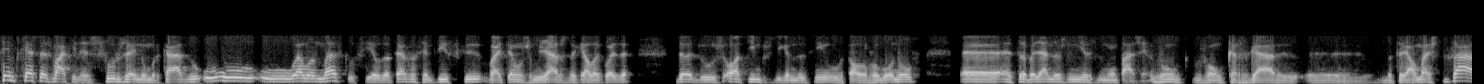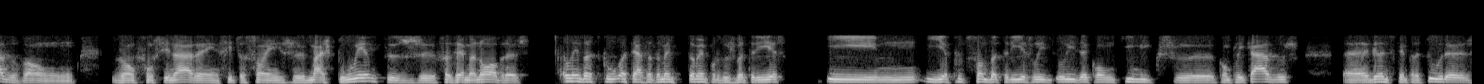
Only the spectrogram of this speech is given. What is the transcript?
Sempre que estas máquinas surgem no mercado, o, o Elon Musk, o CEO da Tesla, sempre disse que vai ter uns milhares daquela coisa da, dos ótimos, digamos assim, o tal robô novo, uh, a trabalhar nas linhas de montagem. Vão, vão carregar uh, material mais pesado, vão, vão funcionar em situações mais poluentes, fazer manobras. Lembra-te que a Tesla também, também produz baterias e, e, a produção de baterias lida com químicos complicados, grandes temperaturas,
